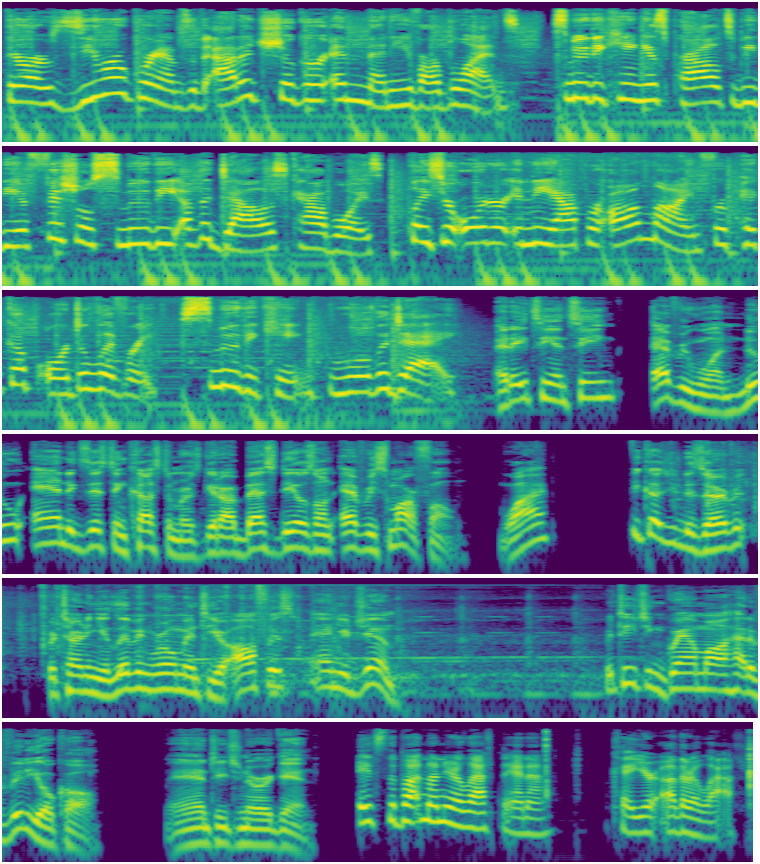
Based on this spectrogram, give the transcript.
there are zero grams of added sugar in many of our blends. Smoothie King is proud to be the official smoothie of the Dallas Cowboys. Place your order in the app or online for pickup or delivery. Smoothie King, rule the day. At AT&T, everyone, new and existing customers, get our best deals on every smartphone. Why? Because you deserve it. For turning your living room into your office and your gym. For teaching grandma how to video call and teaching her again. It's the button on your left, Nana. Okay, your other left.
